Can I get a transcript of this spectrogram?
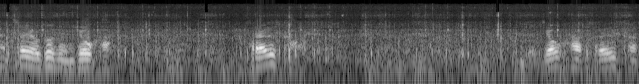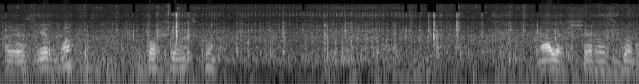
A co ja godzę dziołcha? Frelka. Dziołcha, frelka to jest jedno po święcku. Ale się rozgodą.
